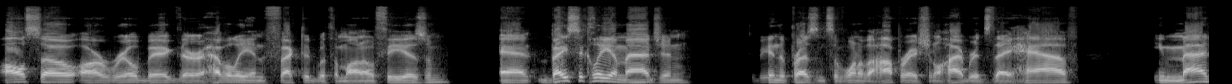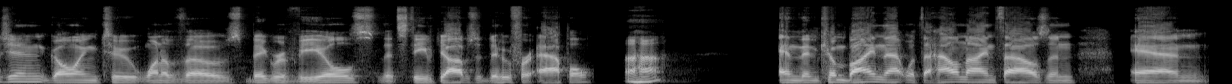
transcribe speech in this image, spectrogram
also are real big. They're heavily infected with the monotheism. And basically, imagine to be in the presence of one of the operational hybrids they have. Imagine going to one of those big reveals that Steve Jobs would do for Apple Uh huh. and then combine that with the HAL 9000 and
